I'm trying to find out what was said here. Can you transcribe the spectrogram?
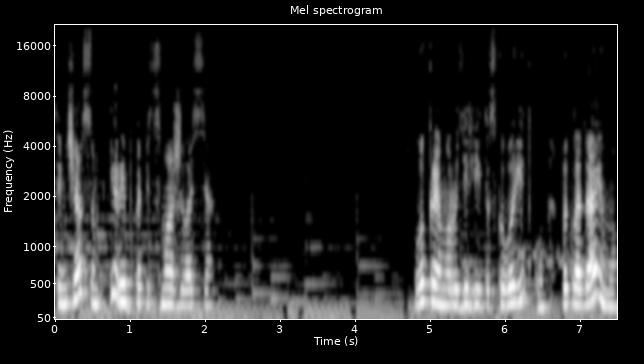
Тим часом і рибка підсмажилася. В окремо розігріту сковорідку викладаємо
